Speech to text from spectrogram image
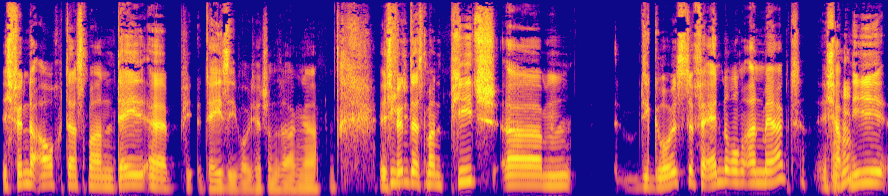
ich finde auch, dass man Day, äh, Daisy wollte ich jetzt schon sagen, ja. Ich finde, dass man Peach ähm, die größte Veränderung anmerkt. Ich habe nie,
